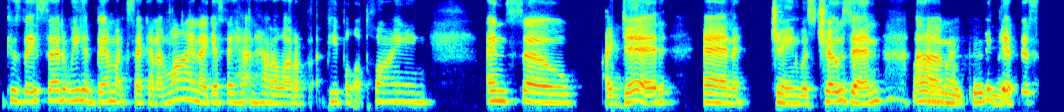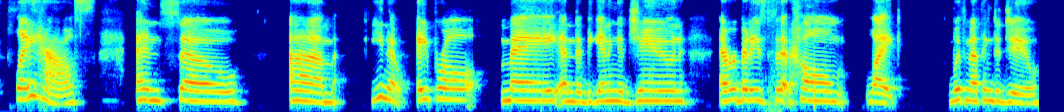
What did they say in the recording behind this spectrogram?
because they said we had been like second in line. I guess they hadn't had a lot of people applying. And so I did. And Jane was chosen oh um, oh to get this playhouse. And so, um, you know, April, May, and the beginning of June, everybody's at home, like with nothing to do.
